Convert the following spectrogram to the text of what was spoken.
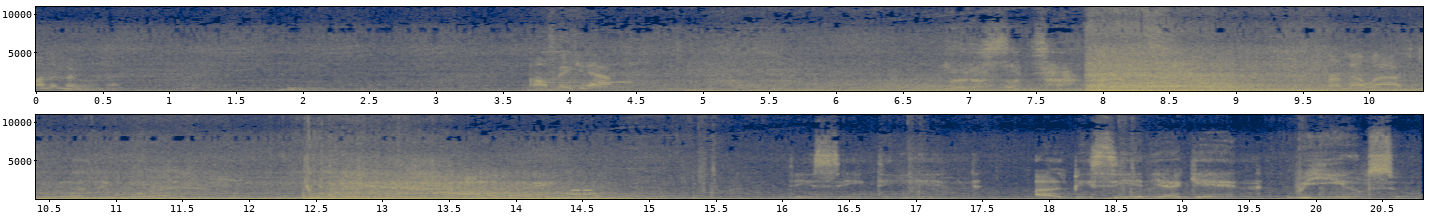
On the move. I'll make it happen. Let us attack. From that last. This ain't the end. I'll be seeing you again real soon.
